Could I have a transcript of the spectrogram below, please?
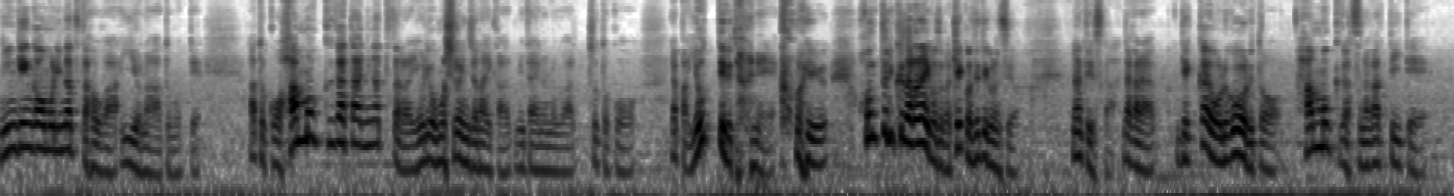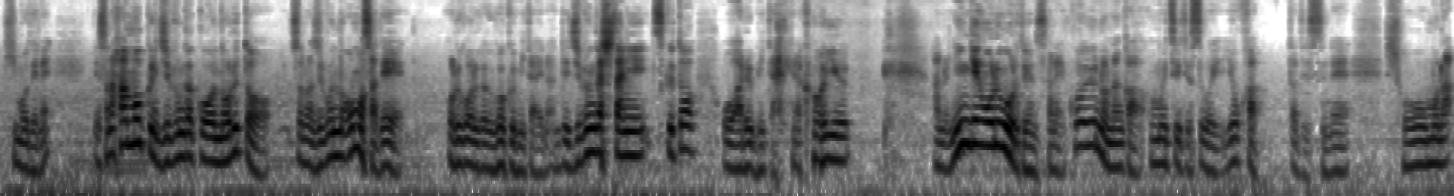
人間が重りになってた方がいいよなと思って、あとこう、ハンモック型になってたらより面白いんじゃないかみたいなのが、ちょっとこう、やっぱ酔ってるとね、こういう、本当にくだらないことが結構出てくるんですよ。なんていうんですか？だから、でっかいオルゴールとハンモックが繋がっていて、紐でね。で、そのハンモックに自分がこう乗ると、その自分の重さでオルゴールが動くみたいなんで、自分が下につくと終わるみたいな、こういう、あの、人間オルゴールというんですかね。こういうのなんか思いついてすごい良かったたですね。しょうもな。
